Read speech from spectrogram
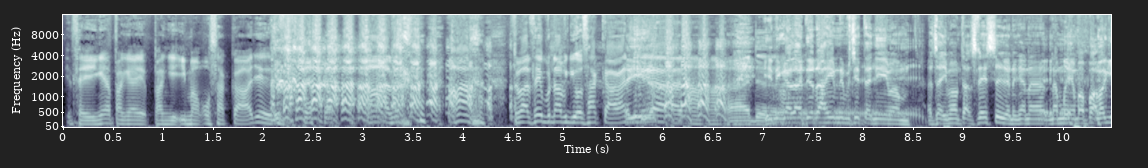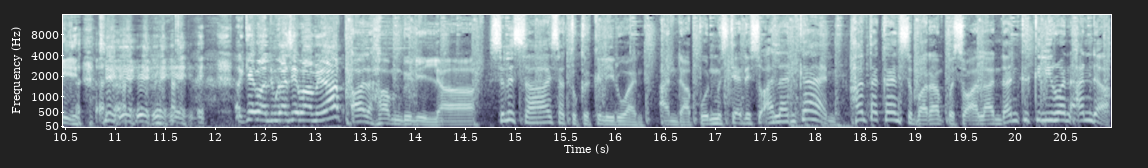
Saya ingat panggil panggil Imam Osaka je. ah, ah, sebab saya pernah pergi Osaka kan dia kan. Ah. Aduh. Ini kalau ada Rahim dia mesti tanya Imam. Asal Imam tak selesa dengan nama yang bapak bagi. Okey Imam, terima kasih Imam ya. Alhamdulillah. Selesai satu kekeliruan. Anda pun mesti ada soalan kan? Hantarkan sebarang persoalan dan kekeliruan anda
